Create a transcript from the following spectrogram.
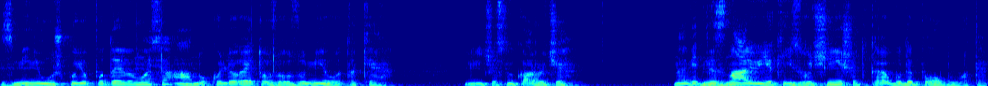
З менюшкою подивимося. А, ну кольори то зрозуміло таке. Мені, чесно кажучи, навіть не знаю, який зручніше, то треба буде пробувати.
